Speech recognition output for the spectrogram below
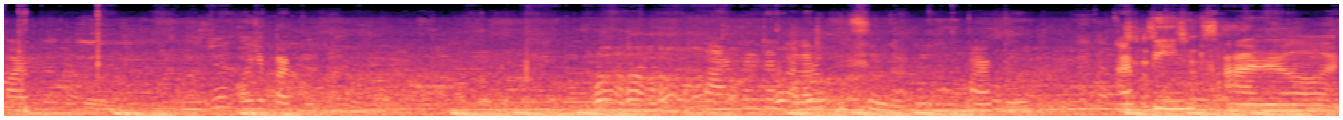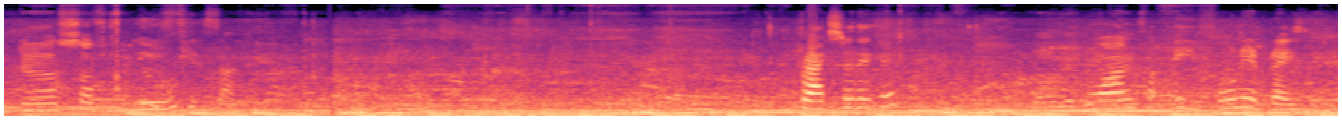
purple. Ujung, ujung purple. পার্পেলটার কালারও খুব সুন্দর। পার্পল আর পিঙ্ক আর একটা সফট ব্লু। প্রাইসটা দেখে? ওয়ান এই ফোনের প্রাইস দেখে।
